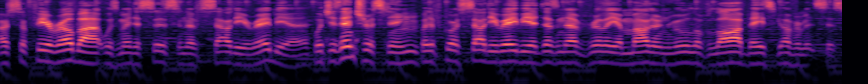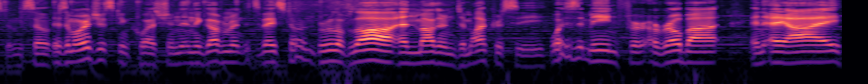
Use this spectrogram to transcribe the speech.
our Sophia robot was made a citizen of Saudi Arabia, which is interesting, but of course Saudi Arabia doesn't have really a modern rule of law-based government system. So there's a more interesting question in the government that's based on rule of law and modern democracy. What does it mean for a robot, an AI,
